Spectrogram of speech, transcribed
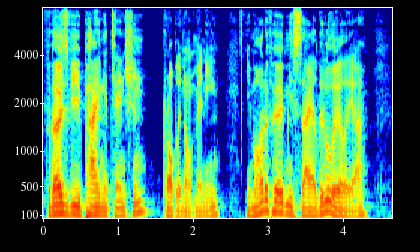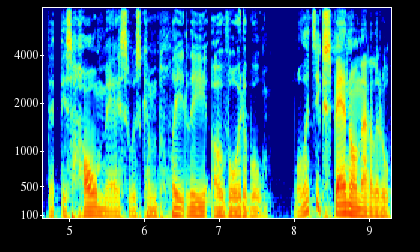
For those of you paying attention, probably not many, you might have heard me say a little earlier that this whole mess was completely avoidable. Well, let's expand on that a little.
